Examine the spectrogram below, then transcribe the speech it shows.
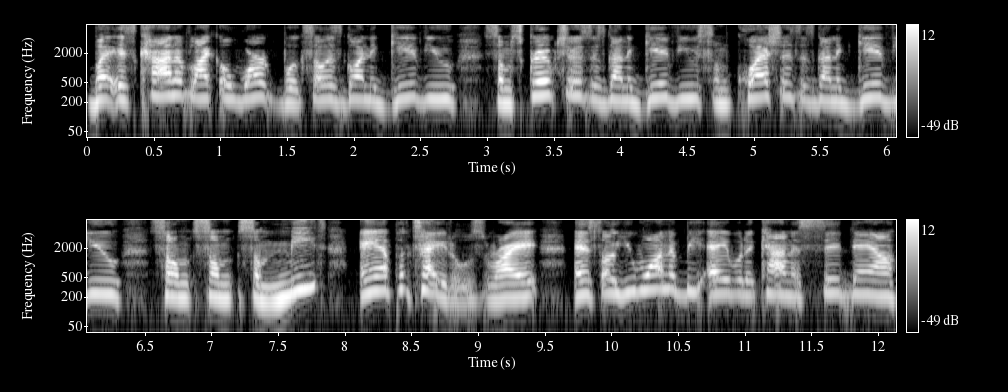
but it's kind of like a workbook. So it's going to give you some scriptures, it's going to give you some questions, it's going to give you some some some meat and potatoes, right? And so you want to be able to kind of sit down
